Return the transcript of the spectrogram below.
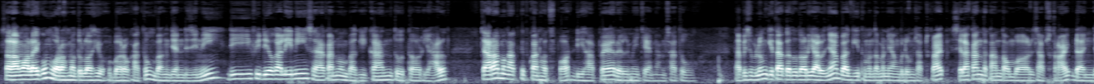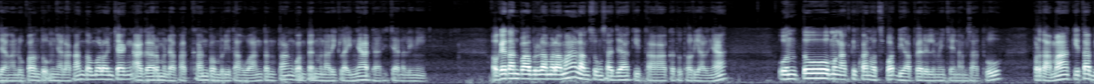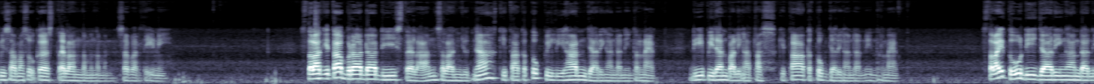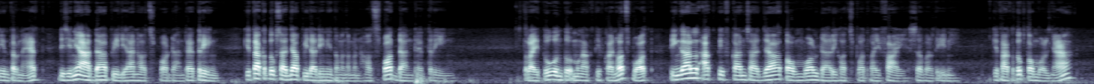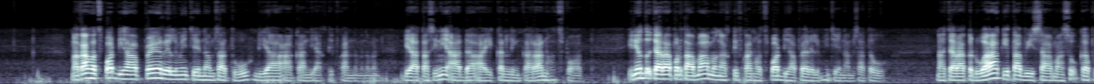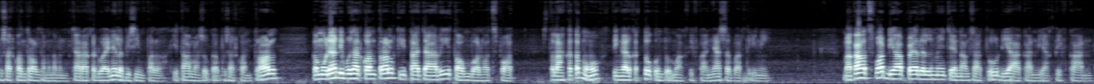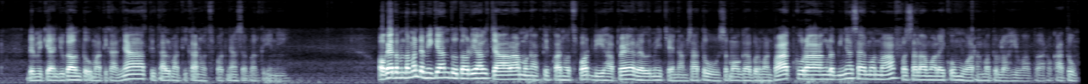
Assalamualaikum warahmatullahi wabarakatuh. Bang Jen di sini. Di video kali ini saya akan membagikan tutorial cara mengaktifkan hotspot di HP Realme C61. Tapi sebelum kita ke tutorialnya, bagi teman-teman yang belum subscribe, silahkan tekan tombol subscribe dan jangan lupa untuk menyalakan tombol lonceng agar mendapatkan pemberitahuan tentang konten menarik lainnya dari channel ini. Oke, tanpa berlama-lama, langsung saja kita ke tutorialnya. Untuk mengaktifkan hotspot di HP Realme C61, Pertama, kita bisa masuk ke setelan teman-teman, seperti ini. Setelah kita berada di setelan, selanjutnya kita ketuk pilihan jaringan dan internet. Di pilihan paling atas, kita ketuk jaringan dan internet. Setelah itu, di jaringan dan internet, di sini ada pilihan hotspot dan tethering. Kita ketuk saja pilihan ini teman-teman, hotspot dan tethering. Setelah itu, untuk mengaktifkan hotspot, tinggal aktifkan saja tombol dari hotspot WiFi, seperti ini. Kita ketuk tombolnya, maka hotspot di HP Realme C61 dia akan diaktifkan teman-teman. Di atas ini ada icon lingkaran hotspot. Ini untuk cara pertama mengaktifkan hotspot di HP Realme C61. Nah, cara kedua kita bisa masuk ke pusat kontrol teman-teman. Cara kedua ini lebih simpel. Kita masuk ke pusat kontrol. Kemudian di pusat kontrol kita cari tombol hotspot. Setelah ketemu, tinggal ketuk untuk mengaktifkannya seperti ini. Maka hotspot di HP Realme C61 dia akan diaktifkan. Demikian juga untuk matikannya, tinggal matikan hotspotnya seperti ini. Oke teman-teman, demikian tutorial cara mengaktifkan hotspot di HP Realme C61. Semoga bermanfaat, kurang lebihnya saya mohon maaf. Wassalamualaikum warahmatullahi wabarakatuh.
